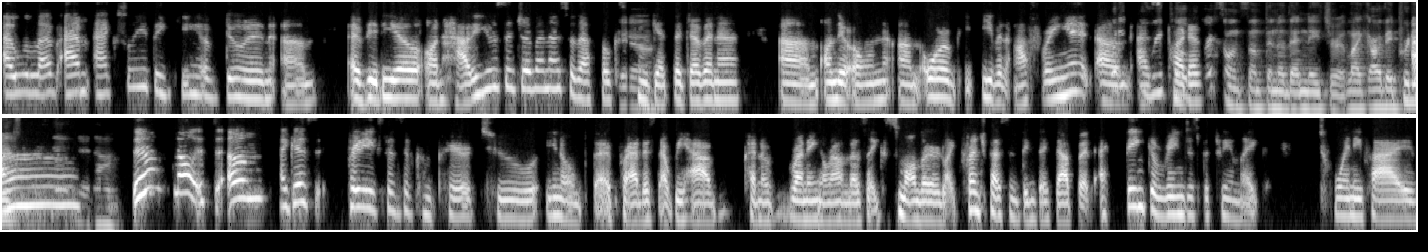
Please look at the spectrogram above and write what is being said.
I would love. I'm actually thinking of doing um a video on how to use the Jabana so that folks yeah. can get the Jabana um on their own um or even offering it um as part of on something of that nature. Like, are they pretty expensive? Uh, or? Yeah, no, it's um I guess pretty expensive compared to you know the apparatus that we have kind of running around as like smaller like french press and things like that but i think it ranges between like 25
